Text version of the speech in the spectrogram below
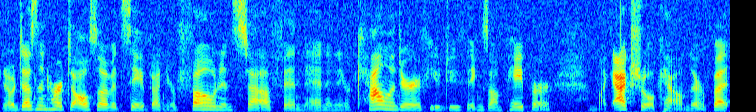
You know it doesn't hurt to also have it saved on your phone and stuff and and in your calendar if you do things on paper like actual calendar. But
